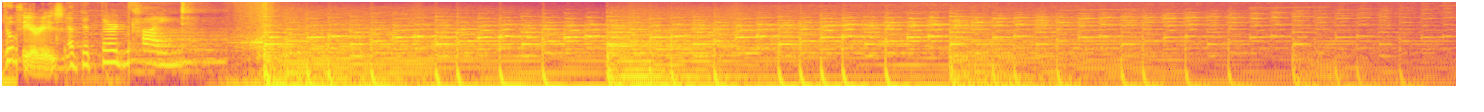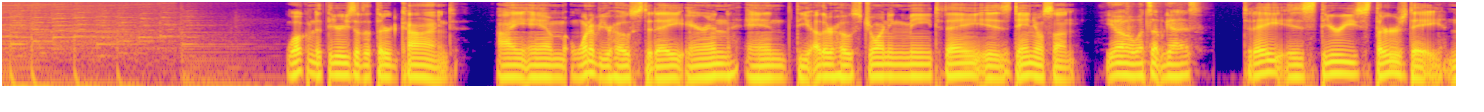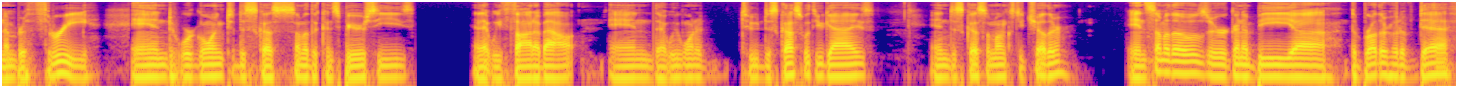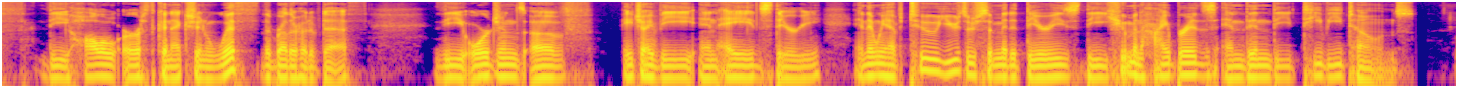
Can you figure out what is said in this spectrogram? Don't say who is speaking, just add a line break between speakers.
Welcome to
theories.
of the third
kind.
Welcome to Theories of the Third Kind. I am one of your hosts today, Aaron, and the other host joining me today is Danielson.
Yo, what's up, guys?
Today is Theories Thursday, number three, and we're going to discuss some of the conspiracies that we thought about and that we wanted to discuss with you guys and discuss amongst each other. And some of those are going to be uh, the Brotherhood of Death, the Hollow Earth connection with the Brotherhood of Death, the origins of HIV and AIDS theory, and then we have two user submitted theories the human hybrids and then the TV tones.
